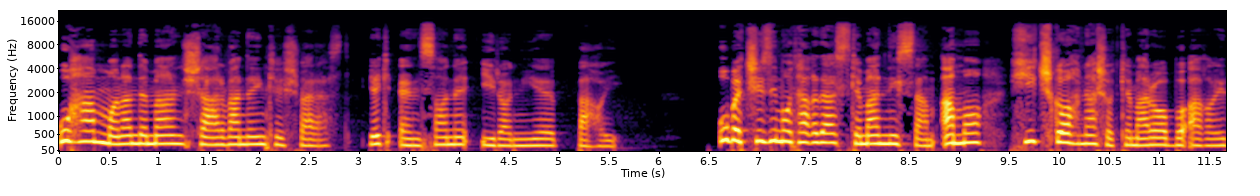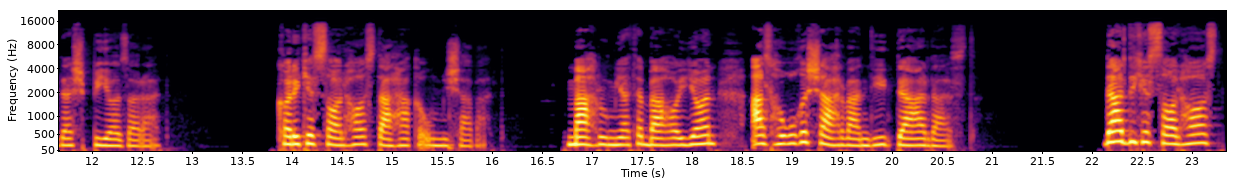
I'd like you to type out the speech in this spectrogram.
او هم مانند من شهروند این کشور است. یک انسان ایرانی بهایی. او به چیزی معتقد است که من نیستم اما هیچگاه نشد که مرا با عقایدش بیازارد. کاری که سالهاست در حق او می شود. محرومیت بهاییان از حقوق شهروندی درد است. دردی که سالهاست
